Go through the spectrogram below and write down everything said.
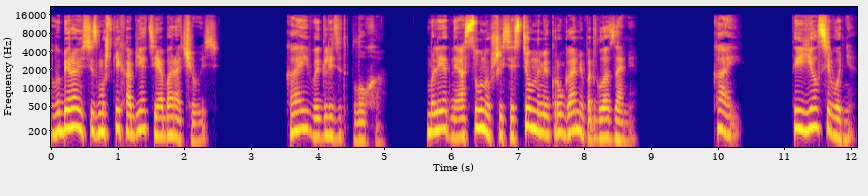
Выбираюсь из мужских объятий и оборачиваюсь. Кай выглядит плохо. Бледный, осунувшийся, с темными кругами под глазами. «Кай, ты ел сегодня?»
